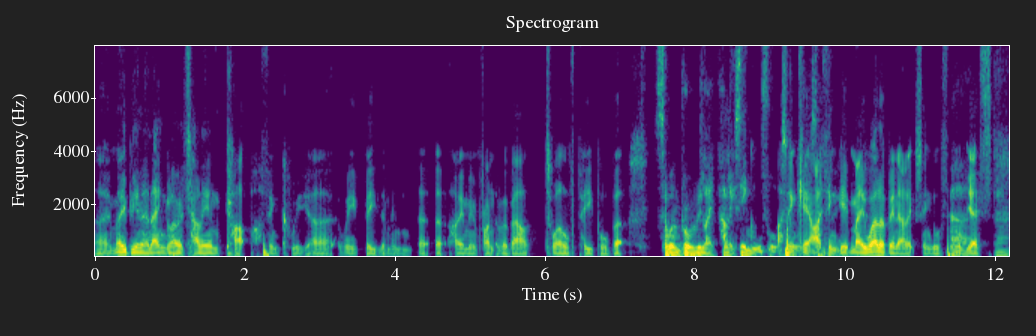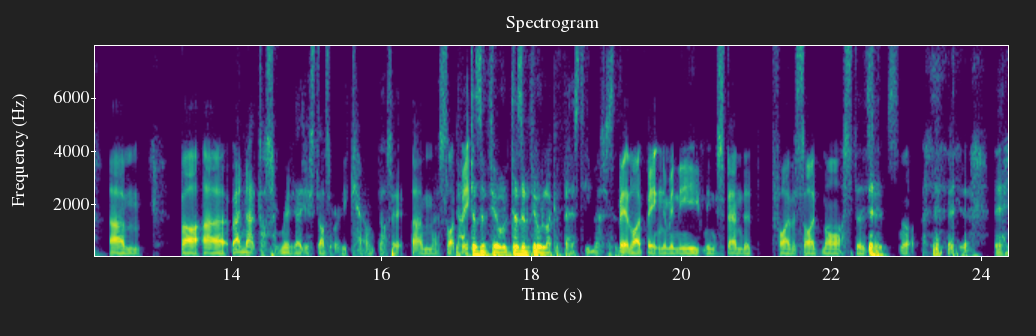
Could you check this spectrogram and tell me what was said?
uh, maybe in an Anglo-Italian Cup. I think we uh, we beat them in at, at, home in front of about twelve people. But someone probably like Alex Inglethorpe. I think it. I think it may well have been Alex Inglethorpe. Uh, yes. Um, but uh, and that doesn't really that just doesn't really count, does it? Um, it's like no, beating, it doesn't feel it doesn't feel like a first team match. It's a bit it? like beating them in the evening standard five-a-side masters. it's not.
